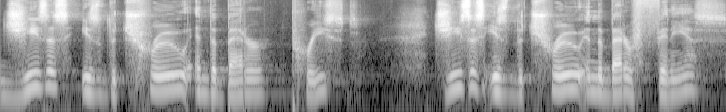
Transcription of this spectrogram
Jesus is the true and the better priest. Jesus is the true and the better Phineas.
